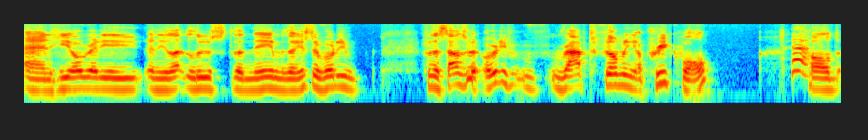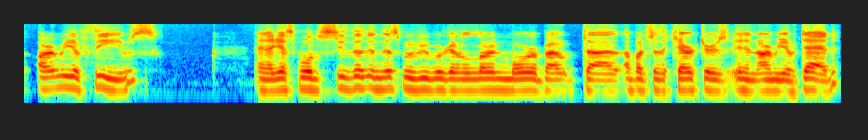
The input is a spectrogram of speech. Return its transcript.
and he already and he let loose the name. I guess they've already, from the sounds of it, already wrapped filming a prequel called Army of Thieves. And I guess we'll see that in this movie. We're going to learn more about uh, a bunch of the characters in Army of Dead.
